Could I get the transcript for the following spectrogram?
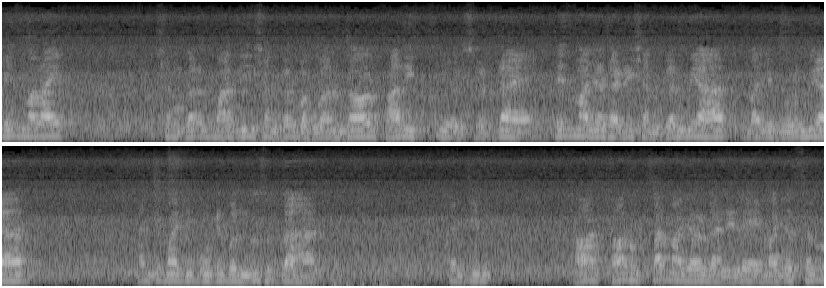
तेच मला एक शंकर माझी शंकर भगवंतावर फार इ श्रद्धा आहे. तेच माझ्यासाठी शंकर बी आहात माझे गुरु बी आहात आणि ते माझे मोठे बंधूसुद्धा आहात. त्यांचे फार फार उपकार माझ्यावर झालेले आहे. माझ्या सर्व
